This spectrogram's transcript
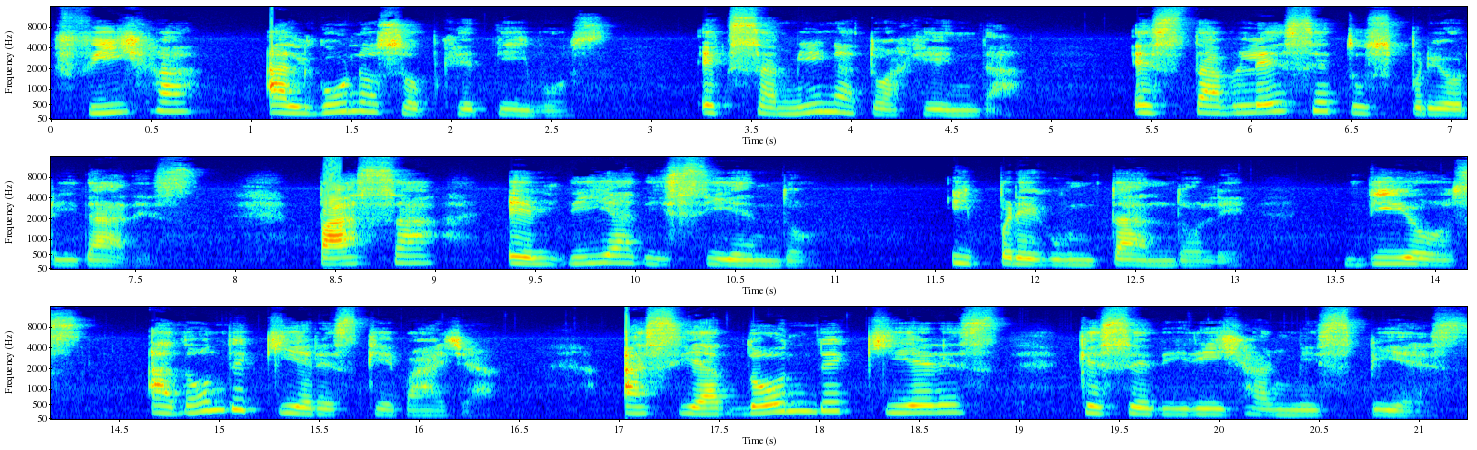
Fija algunos objetivos. Examina tu agenda. Establece tus prioridades. Pasa el día diciendo y preguntándole, Dios, ¿a dónde quieres que vaya? ¿Hacia dónde quieres que se dirijan mis pies?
